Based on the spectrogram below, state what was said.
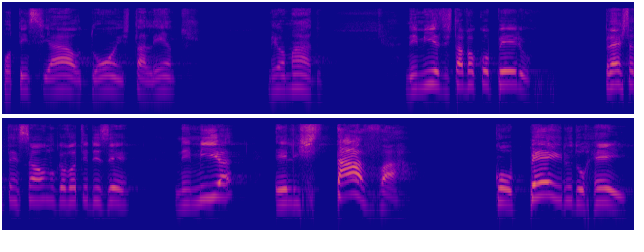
potencial, dons, talentos. Meu amado, Neemias estava copeiro. Presta atenção no que eu vou te dizer. Neemias, ele estava copeiro do rei.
